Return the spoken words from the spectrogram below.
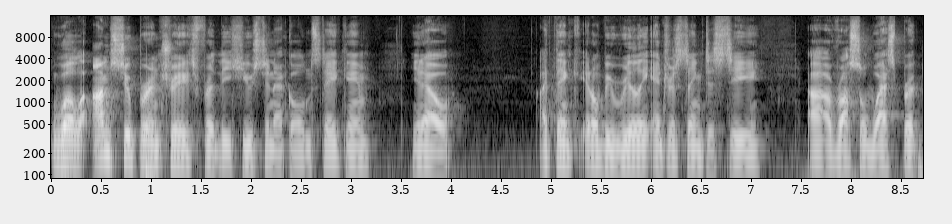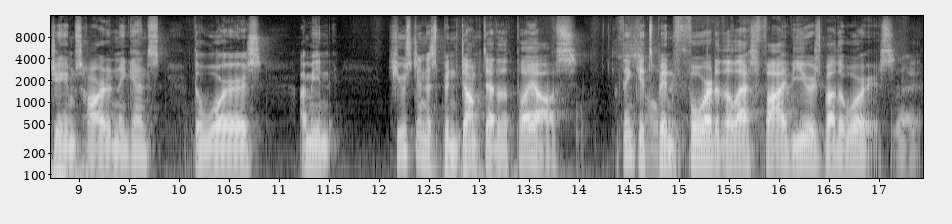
Well, I'm super intrigued for the Houston at Golden State game. You know, I think it'll be really interesting to see uh, Russell Westbrook, James Harden against the Warriors. I mean, Houston has been dumped out of the playoffs. I think it's been four out of the last five years by the Warriors. Right,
